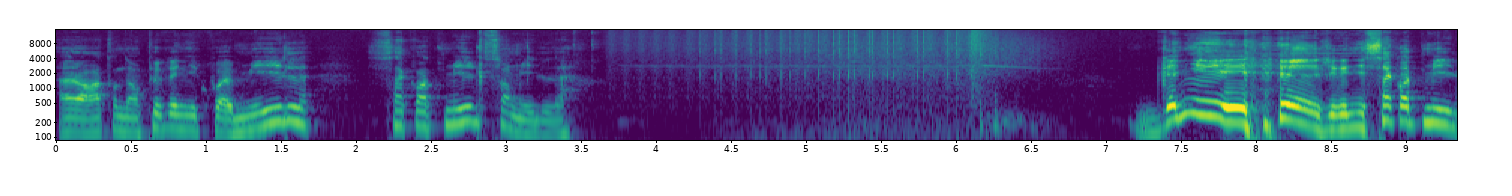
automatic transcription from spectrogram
Alors, attendez, on peut gagner quoi? 1000, 50 000, 100 000. Gagné J'ai gagné 50 000.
